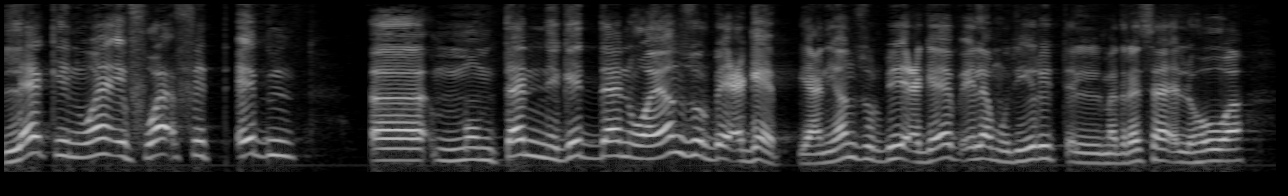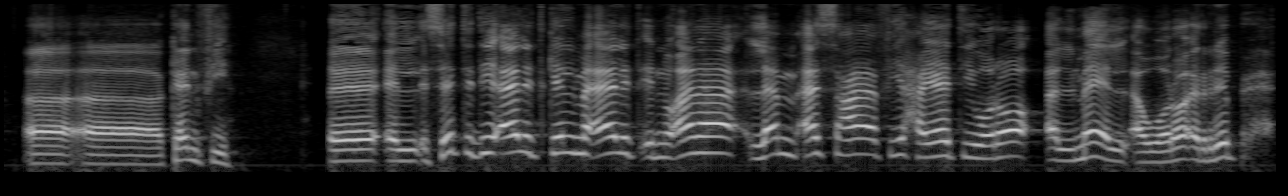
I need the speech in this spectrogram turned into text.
لكن واقف وقفة ابن آه، ممتن جدا وينظر بإعجاب. يعني ينظر بإعجاب إلى مديرة المدرسة اللي هو آه، آه، كان فيها. آه، الست دي قالت كلمة قالت إنه أنا لم أسعى في حياتي وراء المال أو وراء الربح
